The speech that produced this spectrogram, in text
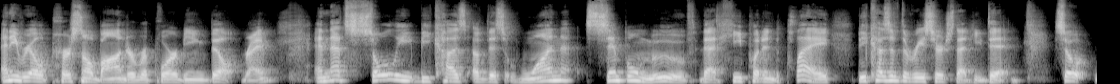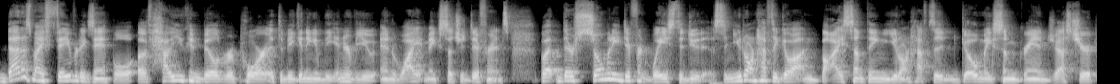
any real personal bond or rapport being built, right? And that's solely because of this one simple move that he put into play because of the research that he did. So that is my favorite example of how you can build rapport at the beginning of the interview and why it makes such a difference. But there's so many different ways to do this and you don't have to go out and buy something. You don't have to go make some grand gesture.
